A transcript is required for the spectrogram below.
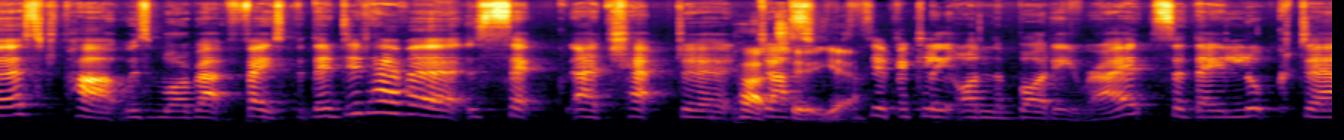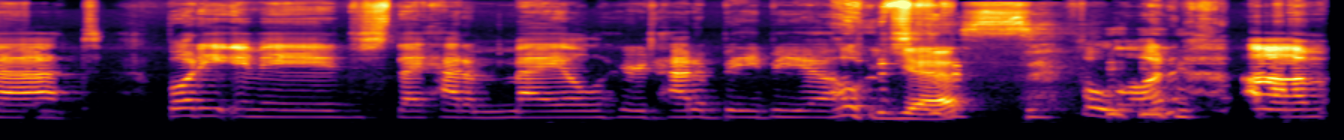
first part was more about face, but they did have a sec a chapter Part just two, yeah. specifically on the body, right? So they looked at body image. They had a male who'd had a BBL. which yes. full on. um,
